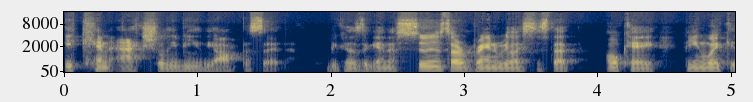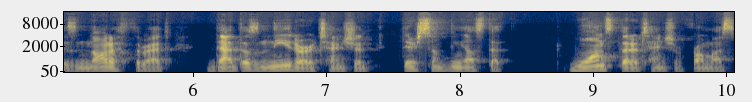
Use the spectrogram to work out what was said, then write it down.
it can actually be the opposite. Because again, as soon as our brain realizes that, okay, being awake is not a threat, that doesn't need our attention, there's something else that wants that attention from us,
